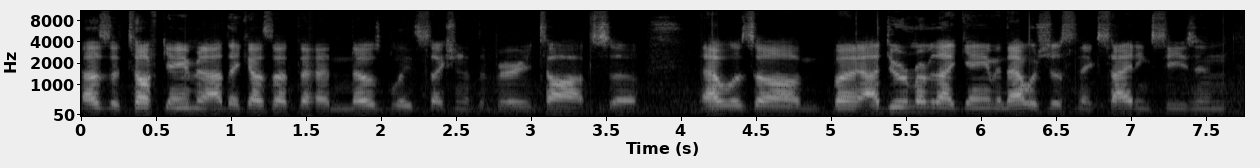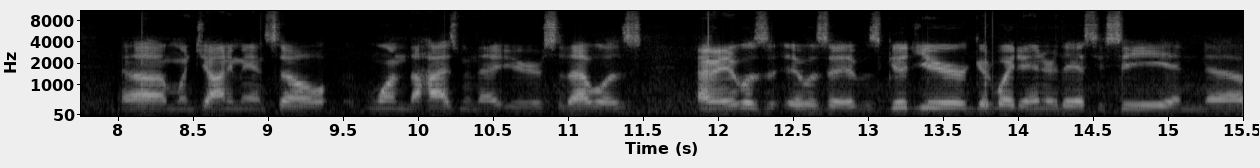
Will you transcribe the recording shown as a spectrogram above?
that was a tough game, and I think I was at the nosebleed section at the very top. So that was, um, but I do remember that game, and that was just an exciting season um, when Johnny Manziel won the Heisman that year. So that was, I mean, it was it was a, it was a good year, good way to enter the SEC, and uh,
